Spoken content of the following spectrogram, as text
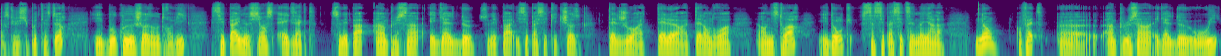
parce que je suis podcasteur, et beaucoup de choses dans notre vie, c'est pas une science exacte. Ce n'est pas 1 plus 1 égale 2. Ce n'est pas il s'est passé quelque chose tel jour, à telle heure, à tel endroit en histoire, et donc ça s'est passé de cette manière-là. Non, en fait, euh, 1 plus 1 égale 2, oui,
